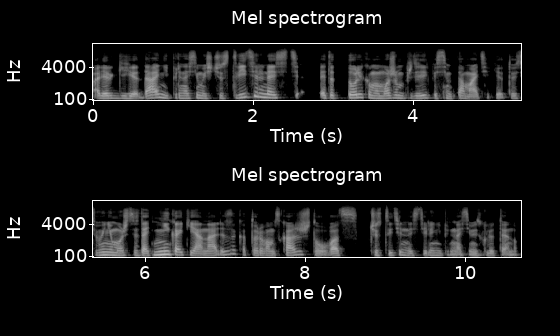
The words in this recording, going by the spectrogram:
аллергия, да, непереносимость, чувствительность это только мы можем определить по симптоматике. То есть вы не можете сдать никакие анализы, которые вам скажут, что у вас чувствительность или непереносимость к глютену.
